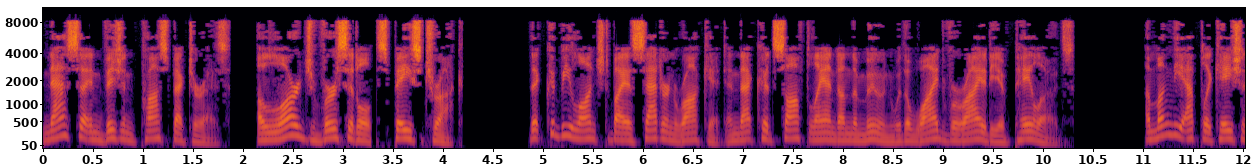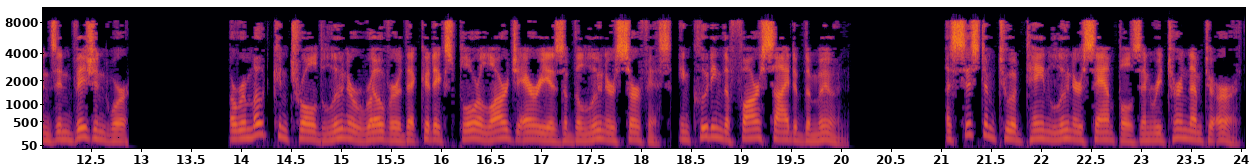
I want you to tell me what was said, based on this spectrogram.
NASA envisioned Prospector as a large versatile space truck that could be launched by a Saturn rocket and that could soft land on the Moon with a wide variety of payloads. Among the applications envisioned were a remote-controlled lunar rover that could explore large areas of the lunar surface, including the far side of the Moon. A system to obtain lunar samples and return them to Earth.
